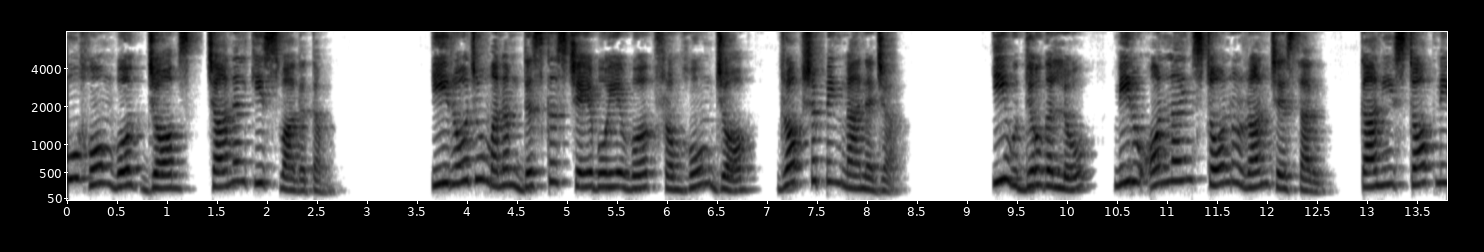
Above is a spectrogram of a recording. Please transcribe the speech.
తెలుగు హోమ్ వర్క్ జాబ్స్ ఛానల్కి స్వాగతం. ఈ రోజు మనం డిస్కస్ చేయబోయే work from home job drop shipping manager. ఈ ఉద్యోగంలో మీరు ఆన్లైన్ స్టోర్ను రన్ చేస్తారు కానీ స్టాక్ని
